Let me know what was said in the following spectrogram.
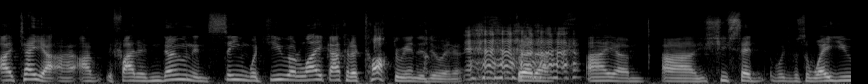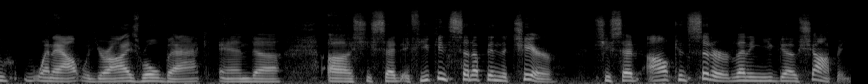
I tell you, I, I, if I'd have known and seen what you are like, I could have talked her into doing it. but uh, I, um, uh, she said it was the way you went out with your eyes rolled back, and uh, uh, she said if you can sit up in the chair, she said I'll consider letting you go shopping.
